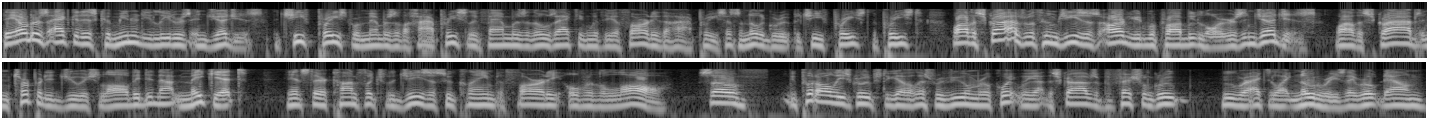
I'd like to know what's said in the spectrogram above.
The elders acted as community leaders and judges. The chief priests were members of the high priestly families of those acting with the authority of the high priest. That's another group, the chief priest, the priest. While the scribes with whom Jesus argued were probably lawyers and judges. While the scribes interpreted Jewish law, they did not make it, hence their conflicts with Jesus, who claimed authority over the law. So, we put all these groups together. Let's review them real quick. We got the scribes, a professional group who were acting like notaries. They wrote down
